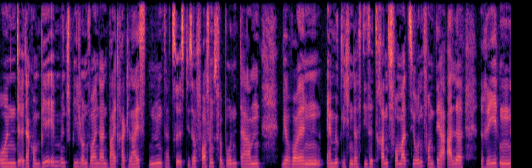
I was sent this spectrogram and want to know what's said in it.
und äh, da kommen wir eben ins Spiel und wollen da einen Beitrag leisten. Dazu ist dieser Forschungsverbund da. Wir wollen ermöglichen, dass diese Transformation, von der alle reden,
